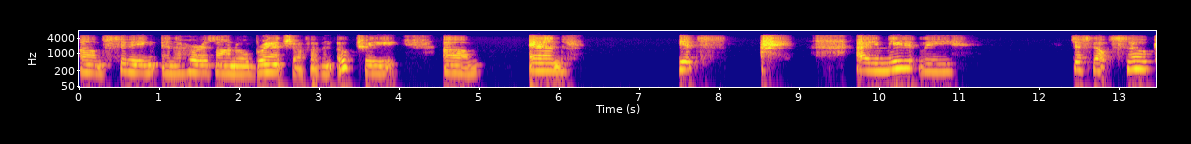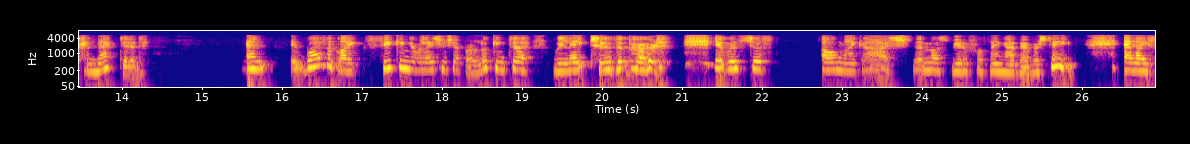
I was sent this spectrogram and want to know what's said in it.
um, sitting in a horizontal branch off of an oak tree, um, and it's I immediately just felt so connected. And it wasn't like seeking a relationship or looking to relate to the bird. It was just, oh my gosh, the most beautiful thing I've ever seen. And I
